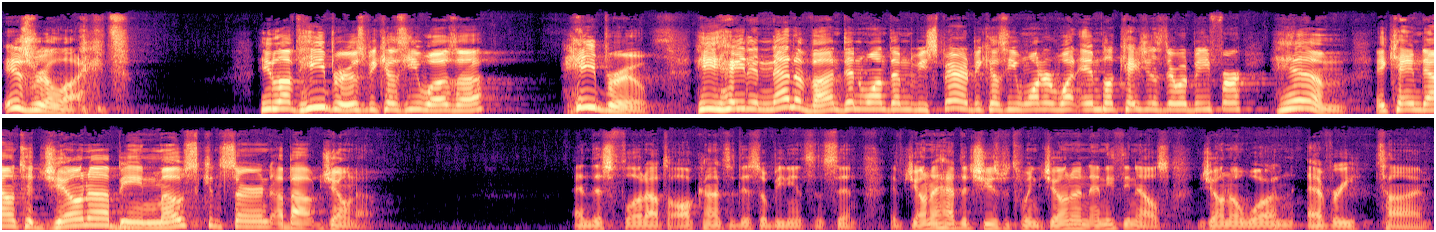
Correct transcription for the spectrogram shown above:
Israelite. He loved Hebrews because he was a Hebrew. He hated Nineveh and didn't want them to be spared because he wondered what implications there would be for him. It came down to Jonah being most concerned about Jonah. And this flowed out to all kinds of disobedience and sin. If Jonah had to choose between Jonah and anything else, Jonah won every time.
